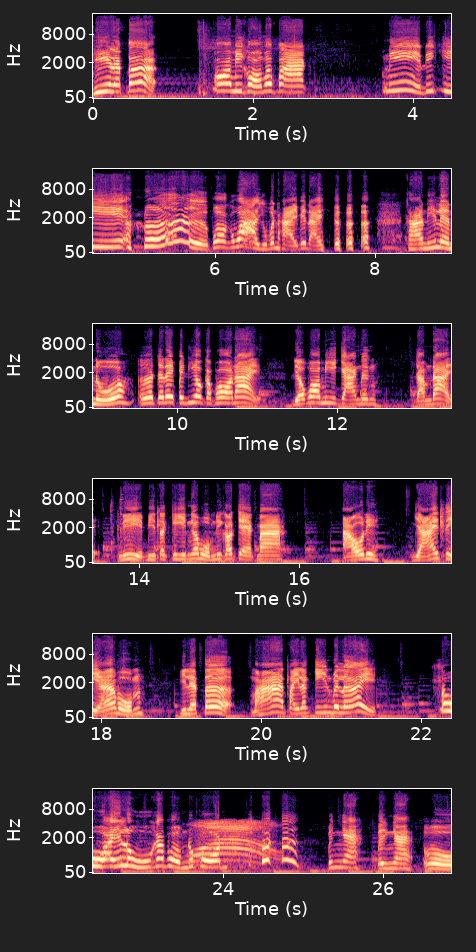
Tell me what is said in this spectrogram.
พี่แรปเตอร์พ่อมีของมาฝาก นี่ดิกีเออพ่อก็ว่าอยู่มันหายไปไหน คราวนี้แหละหนู เออ จะได้ไปเที่ยวกับพ่อได้ เดี๋ยวพ่อมีอีกอย่างหนึ่ง จำได้ นี่มีตะกรีนครับผมที่เขาแจกมา เอาดิอย่าให้เสียครับผมพี่แรปเตอร์มาใส่ละกรีนไปเลย สวยหรูครับผมทุกคน เป็นไง เป็นไง โอ้โห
